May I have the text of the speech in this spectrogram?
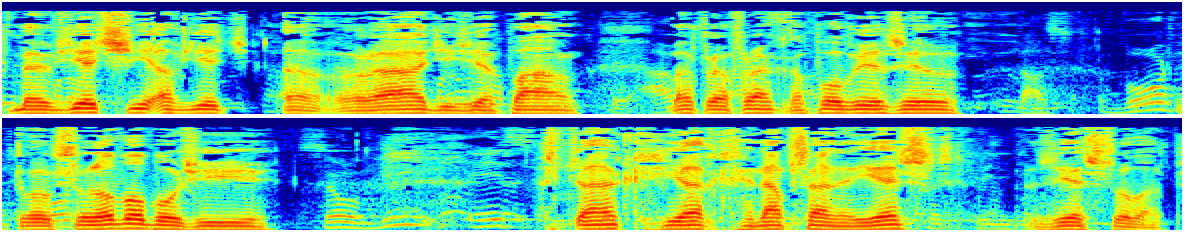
Jsme vděční a, vděč, a rádi, že pán Batra Franka pověřil to slovo Boží tak, jak napsané jest, somit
